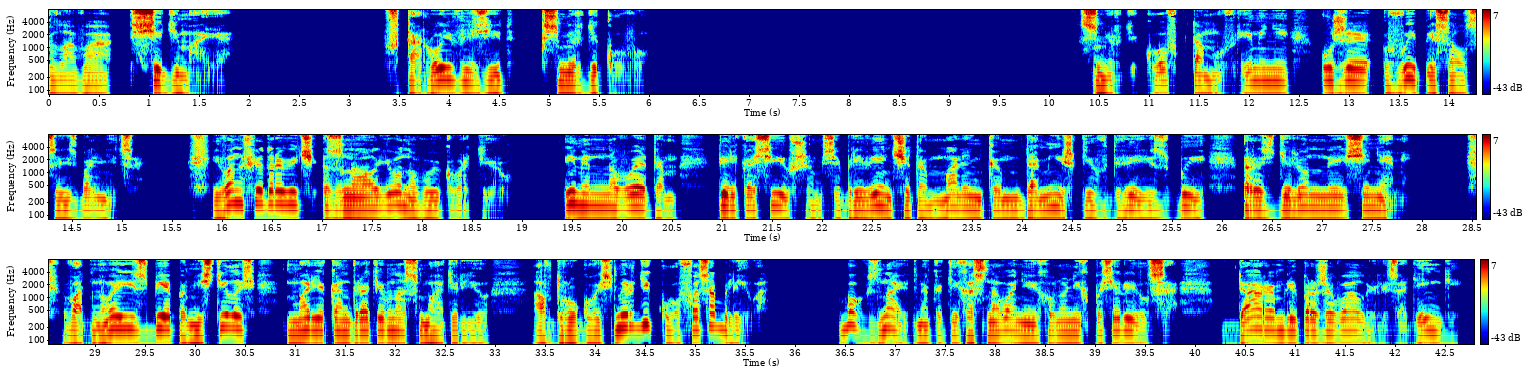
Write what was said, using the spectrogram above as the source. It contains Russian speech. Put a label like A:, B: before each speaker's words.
A: Глава седьмая. Второй визит к Смердякову. Смердяков к тому времени уже выписался из больницы. Иван Федорович знал его новую квартиру. Именно в этом перекосившемся бревенчатом маленьком домишке в две избы, разделенные сенями. В одной избе поместилась Марья Кондратьевна с матерью, а в другой Смердяков особливо. Бог знает, на каких основаниях он у них поселился, даром ли проживал или за деньги.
